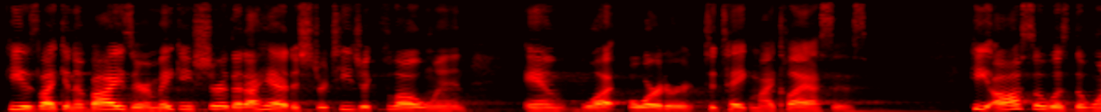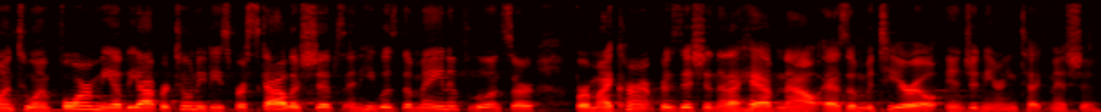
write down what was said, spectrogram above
He is like an advisor, making sure that I had a strategic flow when and what order to take my classes. He also was the one to inform me of the opportunities for scholarships, and he was the main influencer for my current position that I have now as a material engineering technician.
